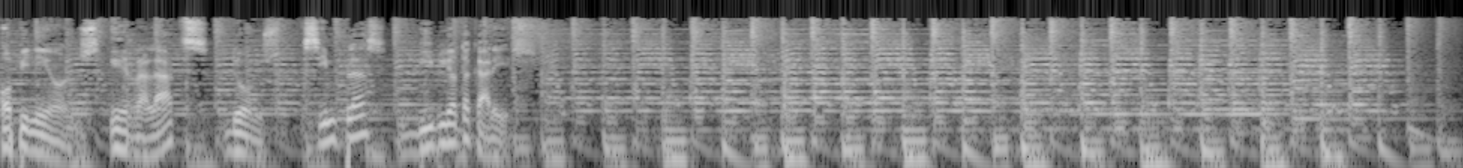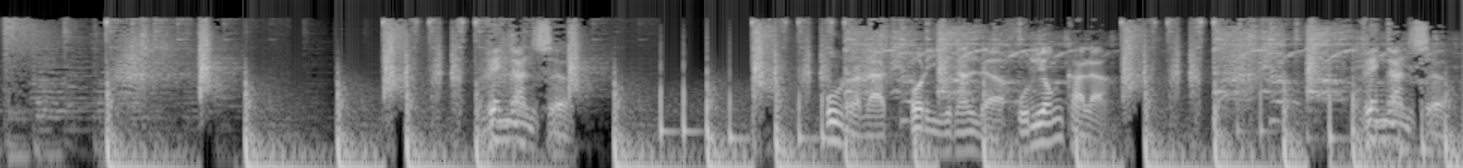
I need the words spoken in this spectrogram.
Opinions i relats d'uns simples bibliotecaris. Vengança. Un relat original de Julián Cala. Vengança.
